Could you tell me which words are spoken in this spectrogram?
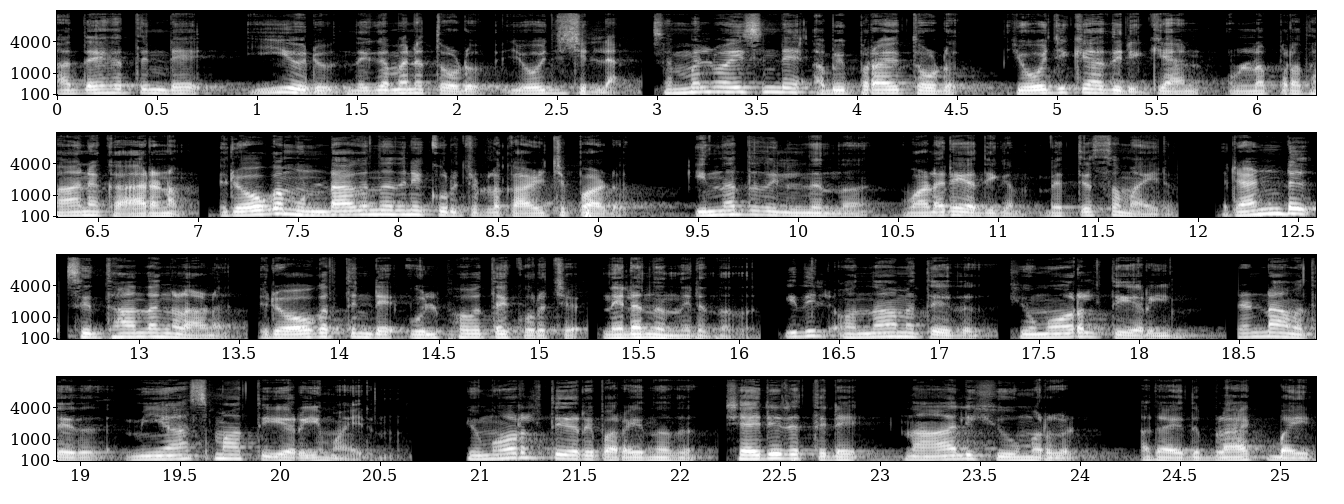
അദ്ദേഹത്തിന്റെ ഈ ഒരു നിഗമനത്തോട് യോജിച്ചില്ല. സെമ്മൽ വൈസിന്റെ അഭിപ്രായത്തോട് യോജിക്കാതിരിക്കാൻ ഉള്ള പ്രധാന കാരണം രോഗമുണ്ടാകുന്നതിനെക്കുറിച്ചുള്ള കാഴ്ചപ്പാട് ഇന്നത്തതിൽ നിന്ന് വളരെയധികം വ്യത്യസ്തമായിരുന്നു. രണ്ട് സിദ്ധാന്തങ്ങളാണ് രോഗത്തിന്റെ ഉത്ഭവത്തെക്കുറിച്ച് നിലനിന്നിരുന്നത്. ഇതിൽ ഒന്നാമത്തേത് ഹ്യൂമോറൽ തിയറിയും രണ്ടാമത്തേത് മിയാസ്മ തിയറിയുമായിരുന്നു. ഹ്യൂമോറൽ തിയറി പറയുന്നത് ശരീരത്തിലെ നാല് ഹ്യൂമറുകൾ അതായത് black bile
